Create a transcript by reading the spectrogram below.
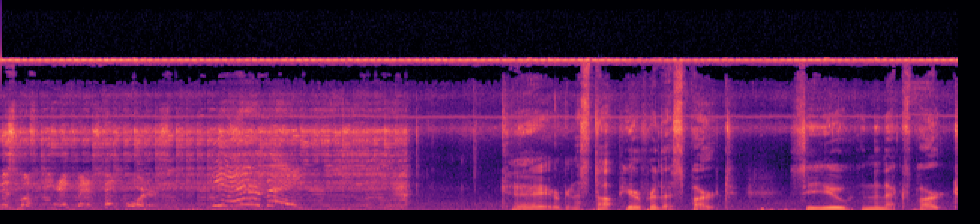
This must be Eggman's headquarters! The airbase. Okay, we're gonna stop here for this part. See you in the next part.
